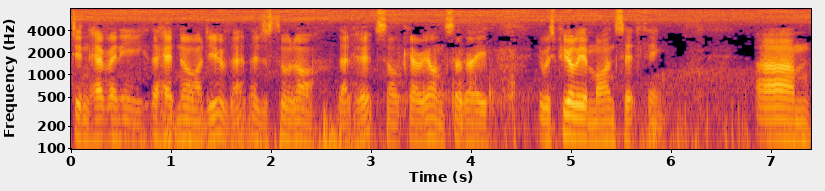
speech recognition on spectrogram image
didn't have any, they had no idea of that. They just thought, oh, that hurts, I'll carry on. So they, it was purely a mindset thing. Um,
